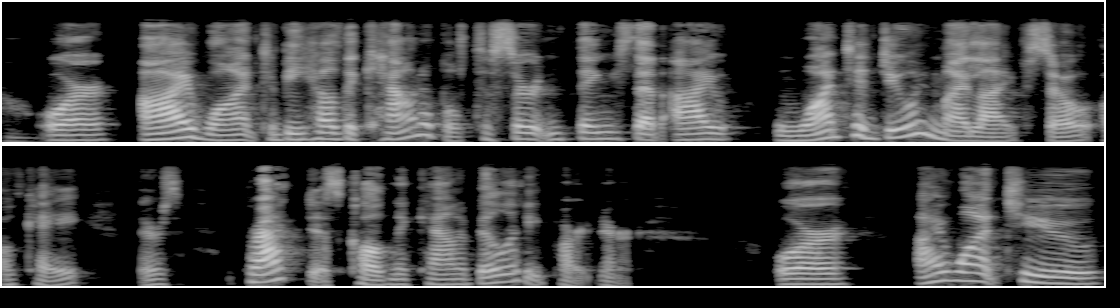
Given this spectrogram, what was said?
Hmm. Or I want to be held accountable to certain things that I want to do in my life. So, okay, there's practice called an accountability partner. Or I want to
